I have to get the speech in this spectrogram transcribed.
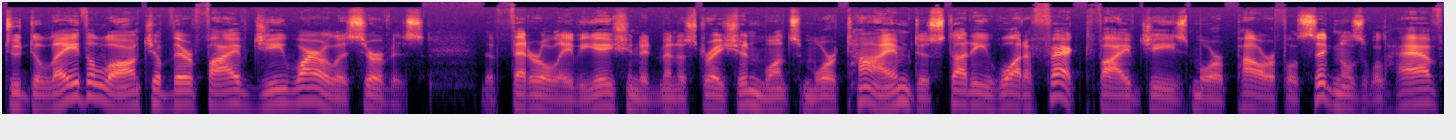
to delay the launch of their 5G wireless service. The Federal Aviation Administration wants more time to study what effect 5G's more powerful signals will have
